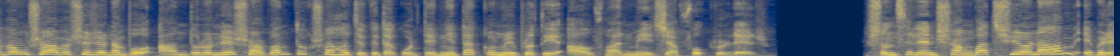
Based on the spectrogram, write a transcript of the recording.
এবং সর্বশেষ জানাব আন্দোলনের সর্বান্তক সহযোগিতা করতে নেতাকর্মীর প্রতি আহ্বান মির্জা ফখরুলের। শুনছিলেন সংবাদ শিরোনাম এবারে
